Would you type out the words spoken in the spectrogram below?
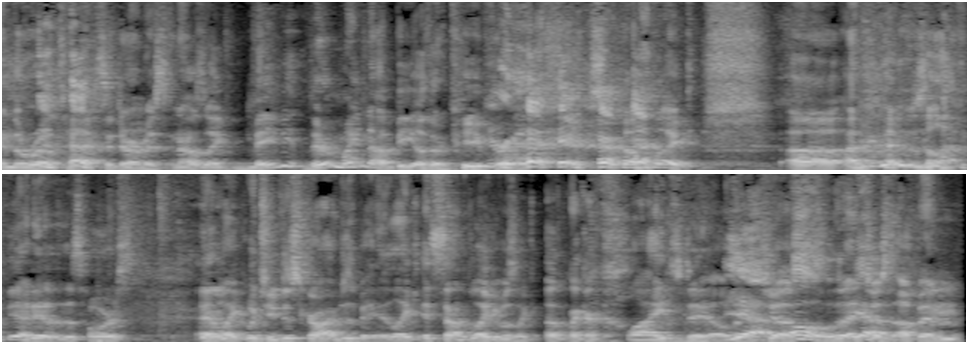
and the road taxidermist, and I was like maybe there might not be other people. so I'm like, uh, I, I just love the idea of this horse. And like what you described as being- like, it sounded like it was like a, like a Clydesdale that Yeah, just oh, that yeah. just up in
